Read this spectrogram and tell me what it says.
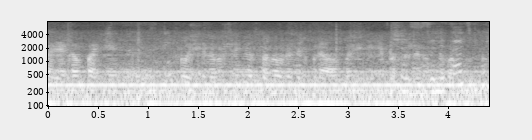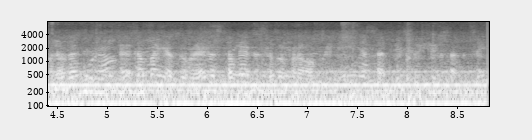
авиакомпании. В случае нарушения установленных правил поведения пассажиров самолета, авиакомпания «Азурэль» оставляет за собой право применения соответствующих санкций.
